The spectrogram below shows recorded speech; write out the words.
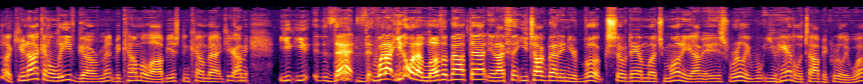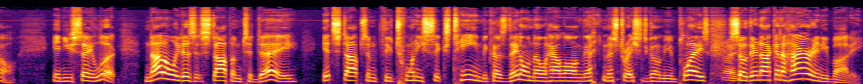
look, you're not going to leave government, become a lobbyist, and come back here. I mean, you, you that what I, you know what I love about that, and I think you talk about in your book so damn much money. I mean, it's really you handle the topic really well, and you say, look, not only does it stop them today it stops them through 2016 because they don't know how long that administration is going to be in place. Right. So they're not going to hire anybody.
